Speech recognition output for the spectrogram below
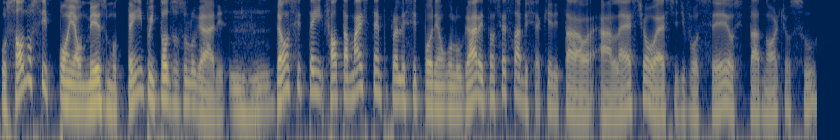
o Sol não se põe ao mesmo tempo em todos os lugares. Uhum. Então, se tem falta mais tempo para ele se pôr em algum lugar, então você sabe se aquele está a leste ou oeste de você, ou se está a norte ou sul.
